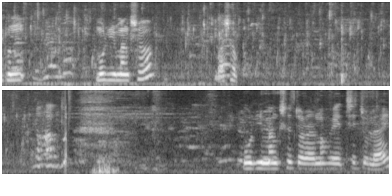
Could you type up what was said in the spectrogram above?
এখন মুরগির মাংস বসাব। মুরগির মাংস চড়ানো হয়েছে চুলায়।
